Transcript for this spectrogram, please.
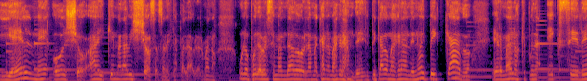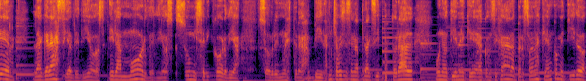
y él me oyó. Ay, qué maravillosas son estas palabras, hermano. Uno puede haberse mandado la macana más grande, el pecado más grande. No hay pecado, hermanos, que pueda exceder la gracia de Dios, el amor de Dios, su misericordia sobre nuestras vidas. Muchas veces en la praxis pastoral uno tiene que aconsejar a personas que han cometido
